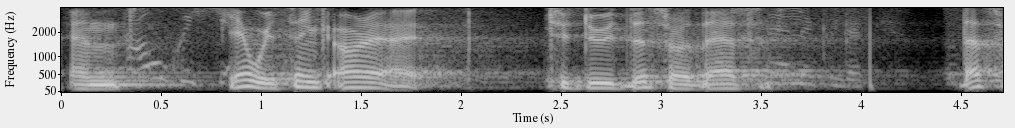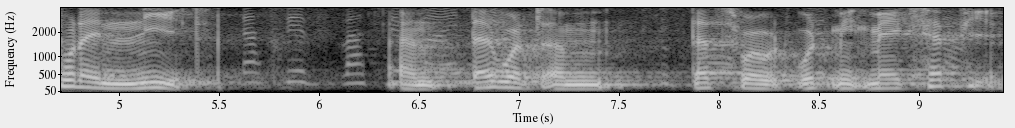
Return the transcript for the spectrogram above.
And yeah, we think, all right, to do this or that, that's what I need. And that would, um, that's what would make happy.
